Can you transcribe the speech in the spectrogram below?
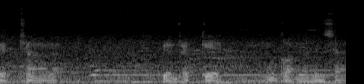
เด็ดช้าแล้ว เปลี่ยนแพ็กเกจเมื่อก่อนมันไม่ใช้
